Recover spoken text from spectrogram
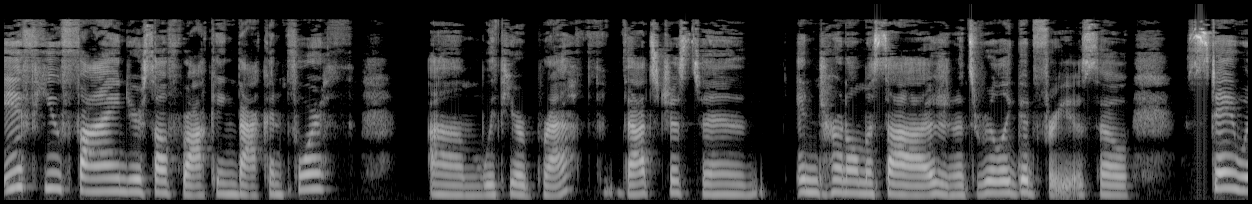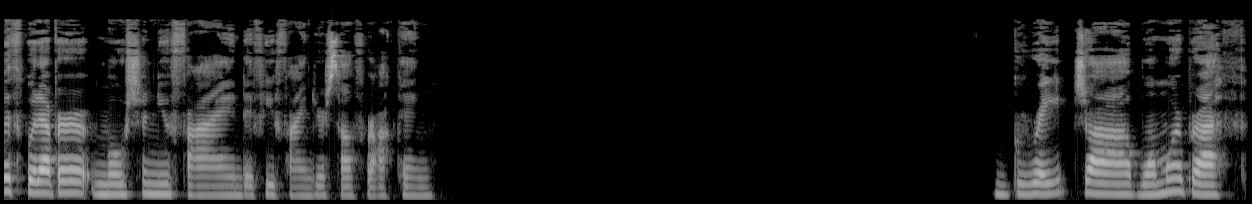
If you find yourself rocking back and forth um, with your breath, that's just an internal massage and it's really good for you. So stay with whatever motion you find if you find yourself rocking. Great job. One more breath.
